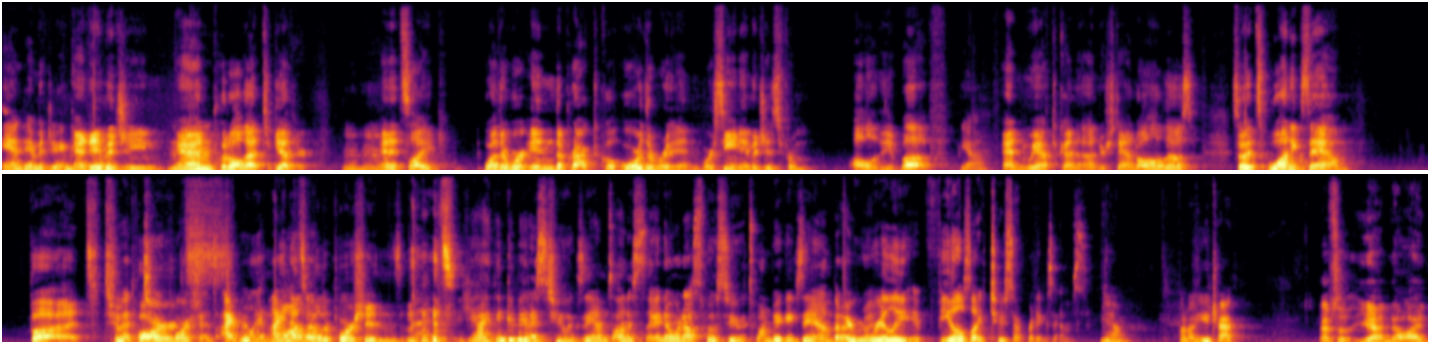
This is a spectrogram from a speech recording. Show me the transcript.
and imaging. and imaging mm-hmm. and put all that together. Mm-hmm. And it's like whether we're in the practical or the written, we're seeing images from all of the above. Yeah. and we have to kind of understand all of those. So it's one exam, but two But two parts. portions. I really- and I know lots of other portions. Yeah, I think of it as two exams, honestly. I know we're not supposed to, it's one big exam, but I Right. really, it feels like two separate exams. yeah. What about you, Trev? Absolutely. Yeah, no, I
